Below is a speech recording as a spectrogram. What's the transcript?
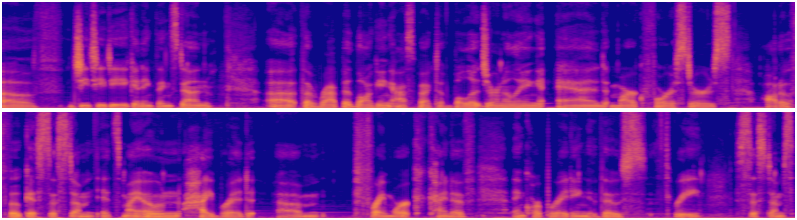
of GTD, getting things done, uh, the rapid logging aspect of bullet journaling, and Mark Forster's autofocus system. It's my own hybrid um, framework, kind of incorporating those three systems.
